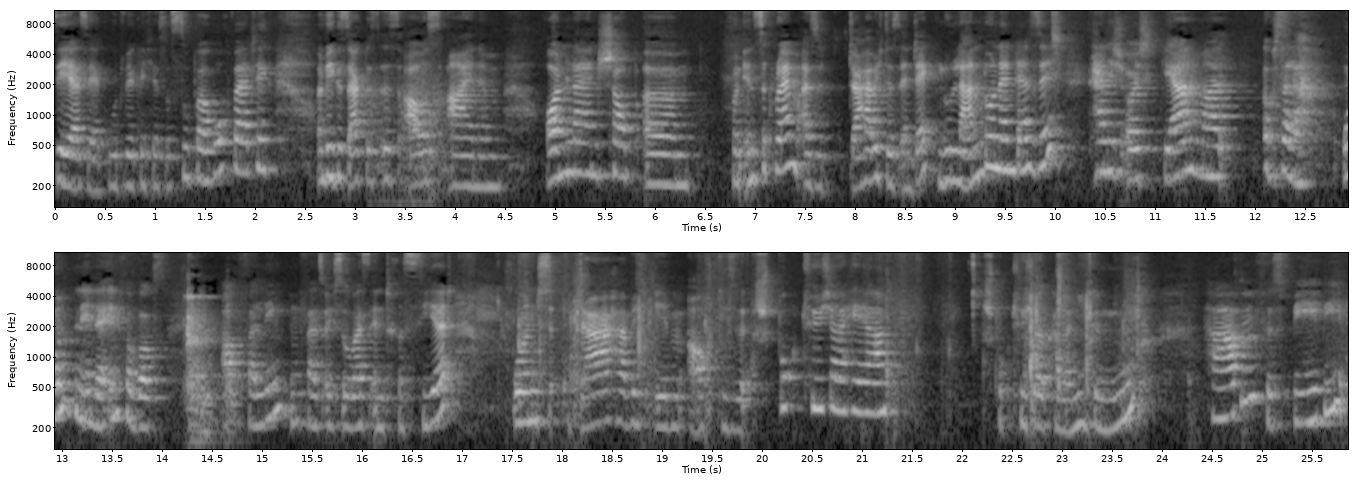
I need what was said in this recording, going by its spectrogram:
sehr, sehr gut. Wirklich, es ist super hochwertig. Und wie gesagt, es ist aus einem Online-Shop ähm, von Instagram. Also da habe ich das entdeckt. Lulando nennt er sich. Kann ich euch gerne mal upsala, unten in der Infobox auch verlinken, falls euch sowas interessiert. Und da habe ich eben auch diese Spucktücher her. Spucktücher kann man nie genug haben fürs Baby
